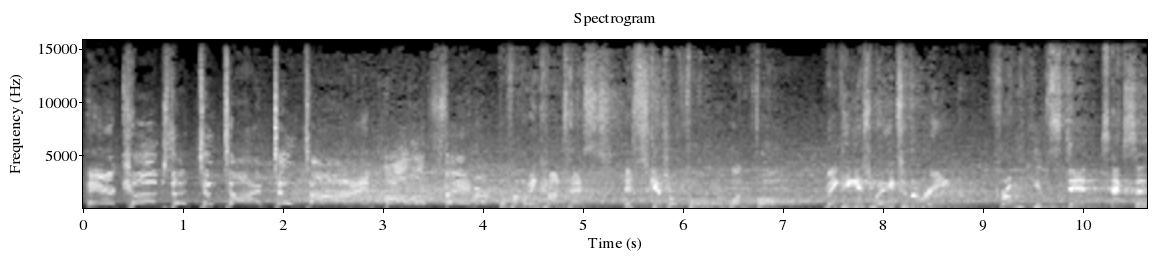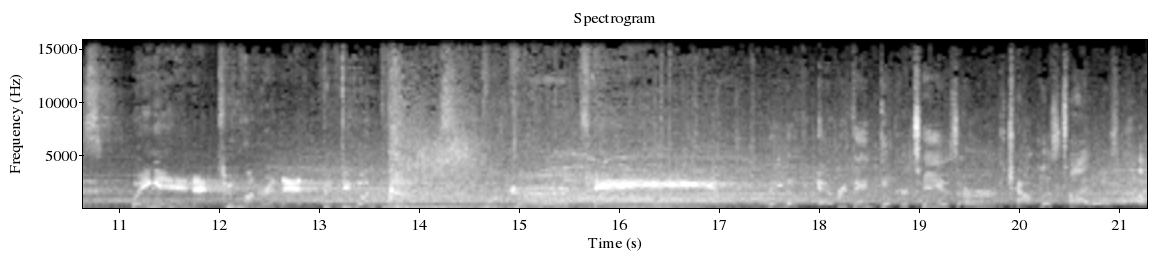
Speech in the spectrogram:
Here comes the two-time, two-time Hall of Famer. The following contest is scheduled for one fall. Making his way to the ring from Houston, Texas, weighing in at 251 pounds, Booker T. Think of everything Booker T has earned. Countless titles, a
